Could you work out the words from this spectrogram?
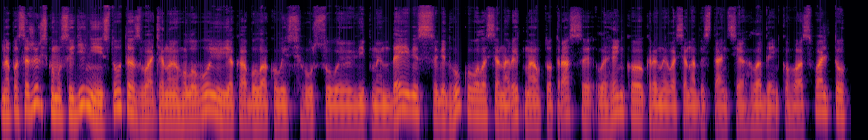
На пасажирському сидінні істота з ватяною головою, яка була колись Урсулою Вітмен Дейвіс, відгукувалася на ритми автотраси, легенько кренилася на дистанціях гладенького асфальту,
